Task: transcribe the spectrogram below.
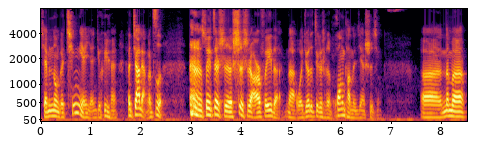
前面弄个青年研究员，他加两个字。所以这是似是而非的，那我觉得这个是很荒唐的一件事情。呃，那么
